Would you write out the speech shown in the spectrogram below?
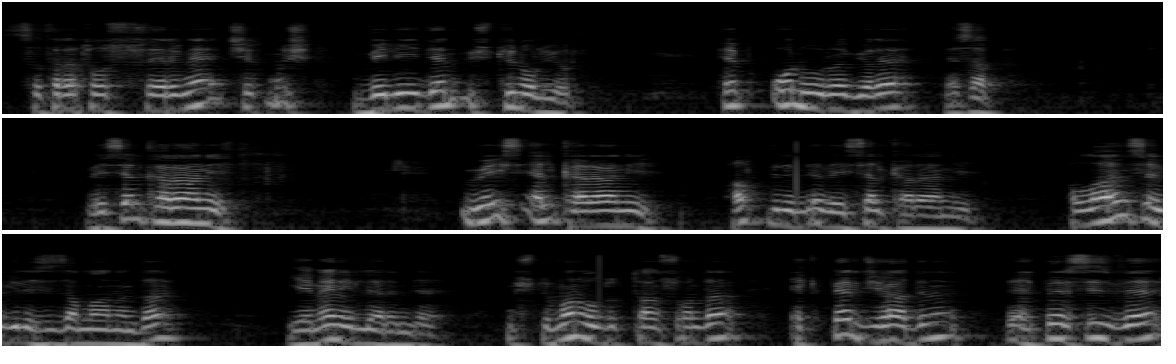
stratosferine çıkmış veliden üstün oluyor. Hep o göre hesap. Veysel Karani Üveys el Karani halk dilinde Veysel Karani Allah'ın sevgilisi zamanında Yemen illerinde Müslüman olduktan sonra ekber cihadını rehbersiz ve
